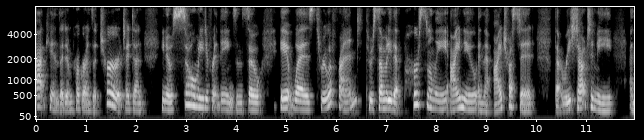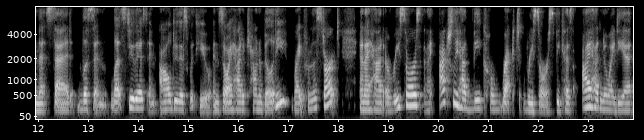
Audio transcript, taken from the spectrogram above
Atkins. I did programs at church. I'd done, you know, so many different things. And so it was through a friend, through somebody that personally I knew and that I trusted that reached out to me and that said, listen, let's do this and I'll do this with you. And so I had accountability right from the start and I had a resource and I actually had the correct resource because I had no idea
